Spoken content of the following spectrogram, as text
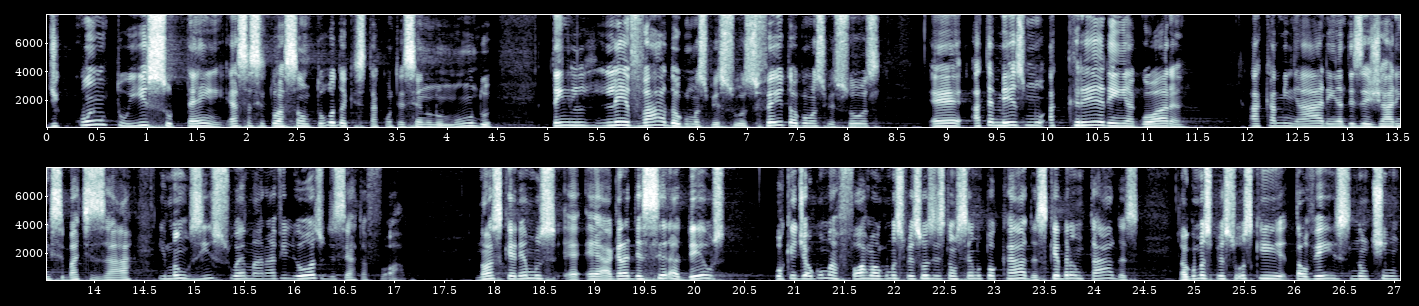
de quanto isso tem, essa situação toda que está acontecendo no mundo, tem levado algumas pessoas, feito algumas pessoas é, até mesmo a crerem agora, a caminharem, a desejarem se batizar. Irmãos, isso é maravilhoso de certa forma. Nós queremos é, é, agradecer a Deus porque de alguma forma algumas pessoas estão sendo tocadas, quebrantadas. Algumas pessoas que talvez não tinham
